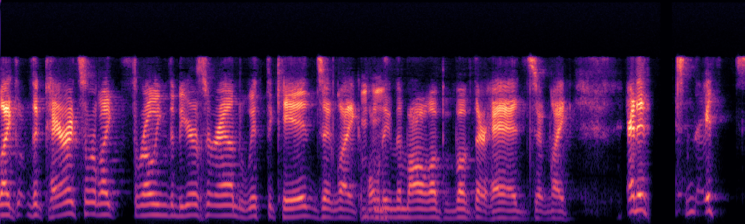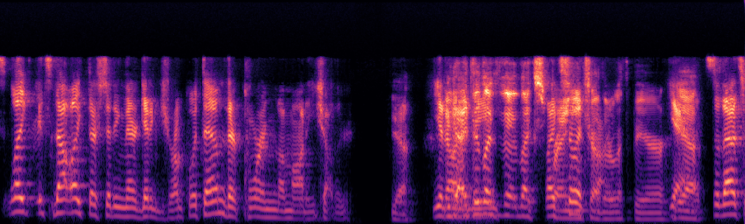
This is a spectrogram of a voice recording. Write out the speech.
Like the parents are like throwing the beers around with the kids and like Mhm. holding them all up above their heads and like, and it's it's like it's not like they're sitting there getting drunk with them. They're pouring them on each other. Yeah. You know. yeah, what I did mean? like the like spraying so each other fine. with beer. yeah, Yeah. So that's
